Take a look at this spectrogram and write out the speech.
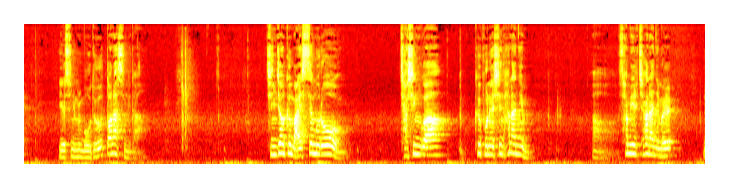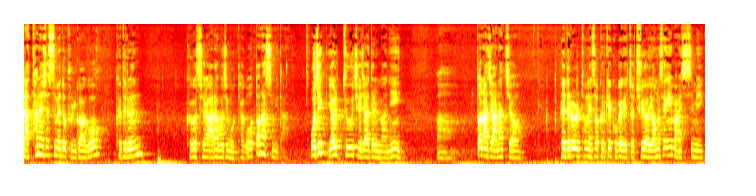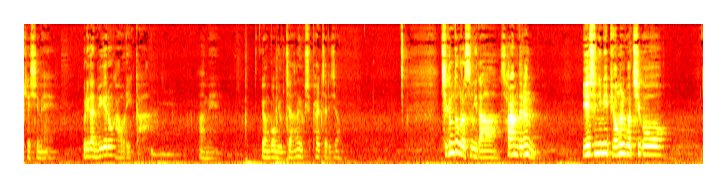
예수님을 모두 떠났습니다. 진정 그 말씀으로 자신과 그 보내신 하나님, 어, 삼위일체 하나님을 나타내셨음에도 불구하고 그들은 그것을 알아보지 못하고 떠났습니다. 오직 열두 제자들만이 어, 떠나지 않았죠. 베드로를 통해서 그렇게 고백했죠. 주여 영생의 말씀이 계심에 우리가 위계로 가오리까. 아멘. 요한복음 6장 68절이죠. 지금도 그렇습니다. 사람들은 예수님이 병을 고치고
